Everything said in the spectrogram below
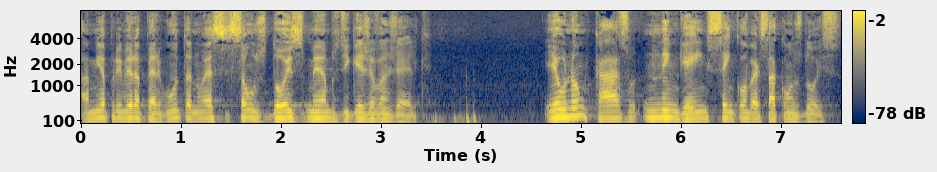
a minha primeira pergunta não é se são os dois membros de igreja evangélica. Eu não caso ninguém sem conversar com os dois.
